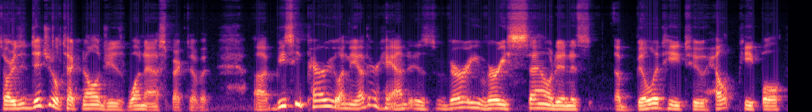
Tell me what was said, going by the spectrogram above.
the digital technology is one aspect of it. Uh, BC Perio, on the other hand, is very, very sound in its ability to help people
